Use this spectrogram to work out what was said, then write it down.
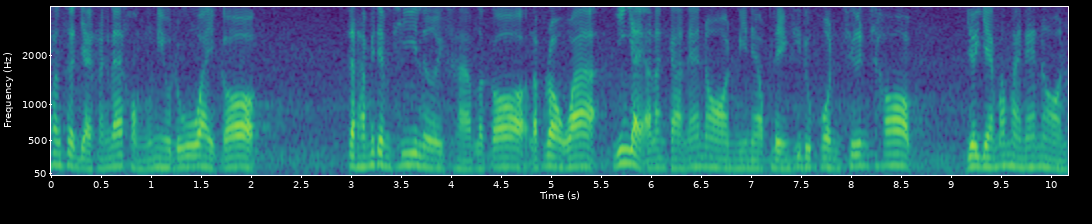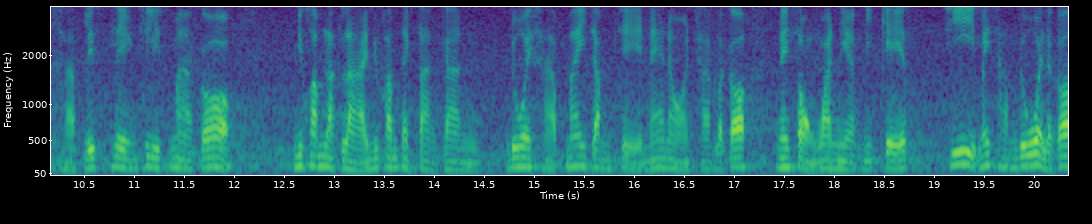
คอนเสิร์ตใหญ่ครั้งแรกของนุนิวด้วยก็จะทำให้เต็มที่เลยครับ แล้วก็รับรองว่ายิ่งใหญ่อลังการแน่นอน มีแนวเพลงที่ทุกคนชื่นชอบ เยอะแยะมากมายแน่นอนครับลิสต์เพลงที่ลิสต์มาก็มีความหลากหลาย มีความแตกต่างกันด้วยครับ ไม่จำเจแน่นอนครับ แล้วก็ใน 2 วันเนี่ยมีเกสที่ไม่ซ้ำด้วย แล้วก็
